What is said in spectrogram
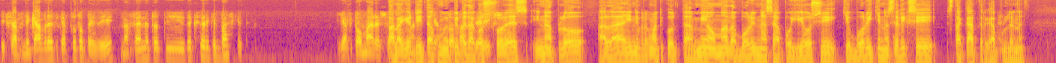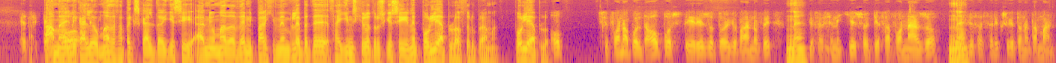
Και ξαφνικά βρέθηκε αυτό το παιδί να φαίνεται ότι δεν ξέρει και μπάσκετ. Γι' αυτό μου αρέσει. ο Παναγιώτη, Αταμάν. τα Γι' έχουμε αυτό πει θα 500 στηρίξω. φορές, είναι απλό, αλλά είναι η πραγματικότητα. Μία ομάδα μπορεί να σε απογειώσει και μπορεί και να σε ρίξει στα κάτεργα που λένε. Έτσι. Άμα Εγώ- είναι καλή ομάδα θα παίξεις καλύτερα κι εσύ. Αν η ομάδα δεν υπάρχει, δεν βλέπετε, θα γίνεις χειρότερος κι εσύ. Είναι πολύ απλό αυτό το πράγμα. Πολύ απλό. Ο- Συμφωνώ απόλυτα. Όπως στηρίζω τον Γιωβάνοβιτς Ναι. και θα συνεχίσω και θα φωνάζω, Ναι. το ίδιο θα στηρίξω και τον Αταμάν.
